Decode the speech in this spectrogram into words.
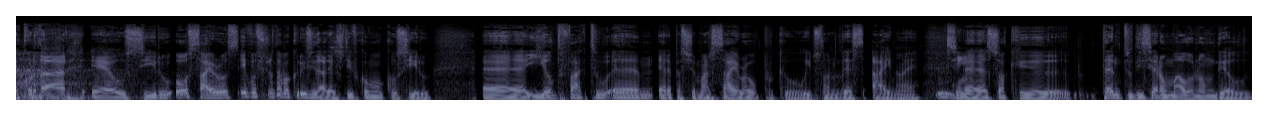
acordar. É o Ciro, ou Cyrus. Eu vou-vos contar uma curiosidade. Eu estive com, com o Ciro eh, e ele de facto eh, era para se chamar Cyro, porque o Y lê-se I, não é? Sim. Eh, só que tanto disseram mal o nome dele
